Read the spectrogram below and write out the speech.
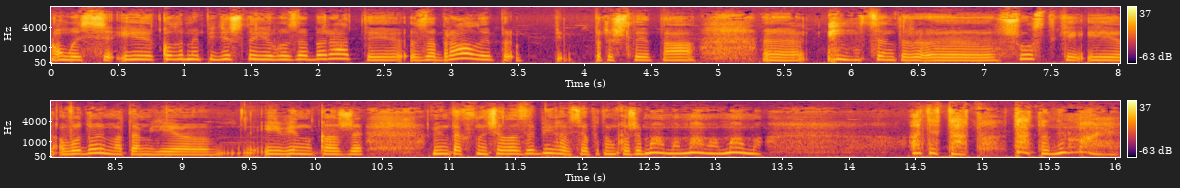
Ось, і коли ми підійшли його забирати, забрали, прийшли на е, центр е, шостки, і водойма там є. І він каже, він так спочатку забігався, а потім каже: Мама, мама, мама, а де тато? Тато немає.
